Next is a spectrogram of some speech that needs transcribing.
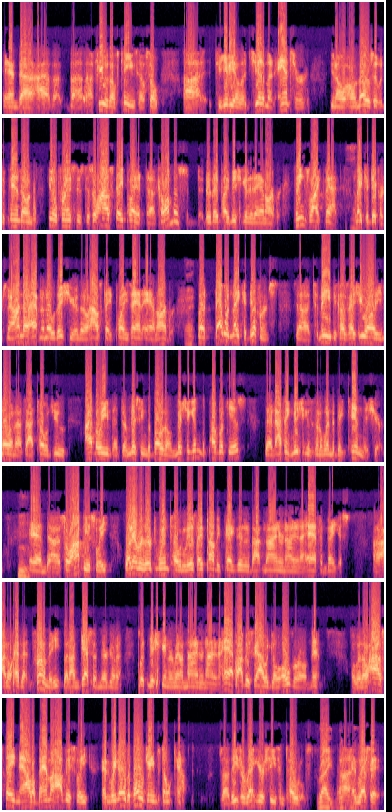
and uh, I have a, a few of those teams. So, so uh, to give you a legitimate answer, you know, on those, it would depend on, you know, for instance, does Ohio State play at uh, Columbus? Do they play Michigan at Ann Arbor? Things like that make a difference. Now, I know, happen to know this year that Ohio State plays at Ann Arbor, Right. but that would make a difference uh, to me because, as you already know, and as I told you, I believe that they're missing the boat on Michigan. The public is that I think Michigan's going to win the Big Ten this year, Hmm. and uh, so obviously, whatever their win total is, they probably pegged it at about nine or nine and a half in Vegas. Uh, I don't have that in front of me, but I'm guessing they're going to put Michigan around nine or nine and a half. Obviously, I would go over on them. But with Ohio State and Alabama, obviously, and we know the bowl games don't count. So these are regular season totals. Right. Uh, unless it,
